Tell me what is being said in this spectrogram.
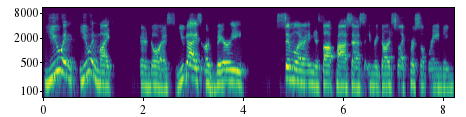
you and you and Mike or Norris, you guys are very similar in your thought process in regards to like personal branding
